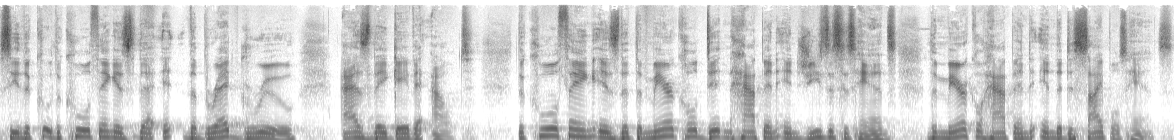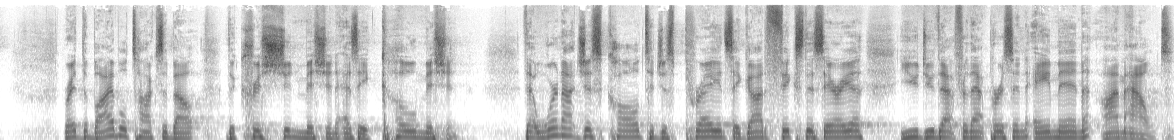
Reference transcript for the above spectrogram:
See, the cool, the cool thing is that it, the bread grew as they gave it out. The cool thing is that the miracle didn't happen in Jesus' hands, the miracle happened in the disciples' hands. Right? The Bible talks about the Christian mission as a co mission. That we're not just called to just pray and say, God, fix this area. You do that for that person. Amen. I'm out.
